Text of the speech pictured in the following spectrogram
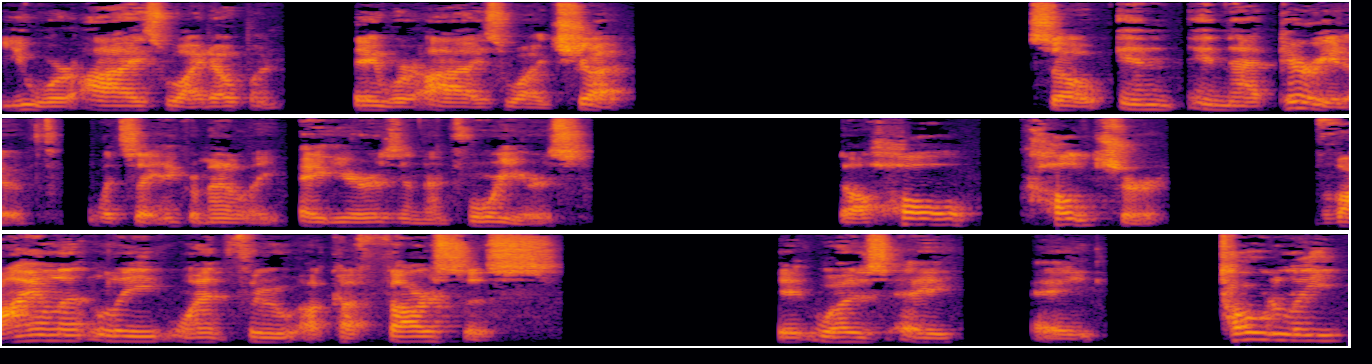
you were eyes wide open. They were eyes wide shut. So in, in that period of, let's say, incrementally eight years and then four years, the whole culture violently went through a catharsis. It was a, a totally,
